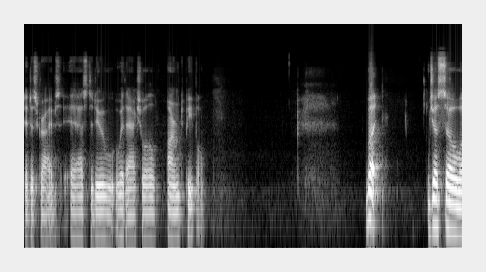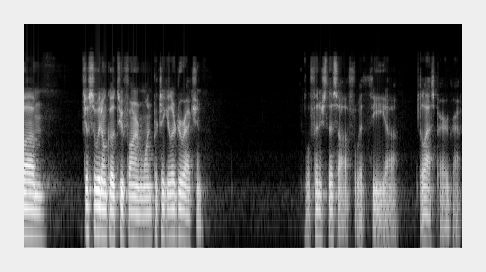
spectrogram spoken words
it describes it has to do with actual armed people. But just so um, just so we don't go too far in one particular direction, we'll finish this off with the uh, the last paragraph.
